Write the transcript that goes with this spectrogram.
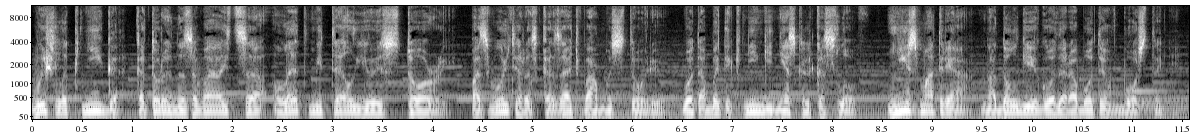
вышла книга, которая называется «Let me tell you a story». Позвольте рассказать вам историю. Вот об этой книге несколько слов. Несмотря на долгие годы работы в Бостоне,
